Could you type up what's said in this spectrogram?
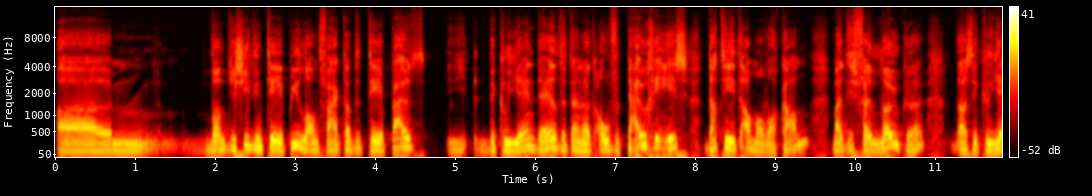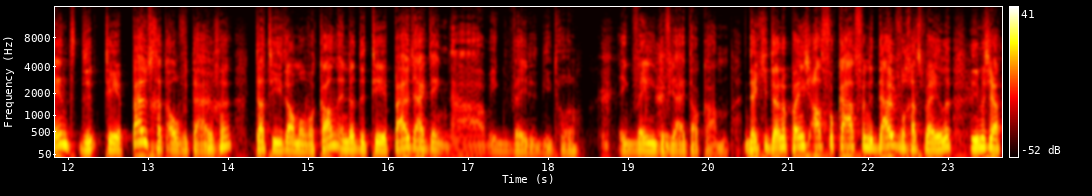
Uh, want je ziet in therapieland vaak dat de therapeut de cliënt de hele tijd aan het overtuigen is dat hij het allemaal wel kan. Maar het is veel leuker als de cliënt de therapeut gaat overtuigen dat hij het allemaal wel kan. En dat de therapeut eigenlijk denkt, nou, ik weet het niet hoor. Ik weet niet of jij het al kan. Dat je dan opeens advocaat van de duivel gaat spelen. Die me zegt,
